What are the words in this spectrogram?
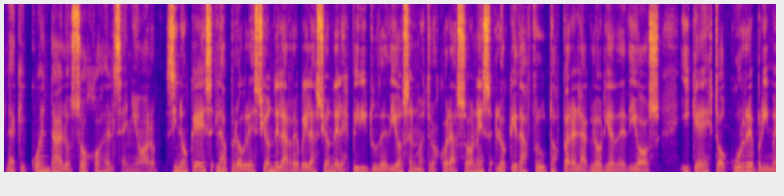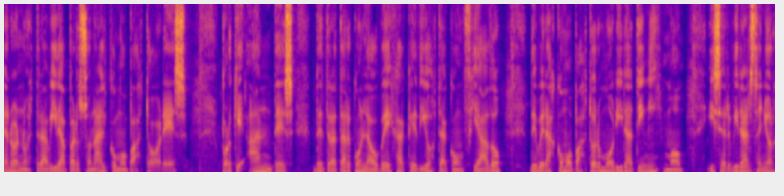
la que cuenta a los ojos del Señor, sino que es la progresión de la revelación del Espíritu de Dios en nuestros corazones lo que da frutos para la gloria de Dios y que esto ocurre primero en nuestra vida personal como pastores. Porque antes de tratar con la oveja que Dios te ha confiado, deberás como pastor morir a ti mismo y servir al Señor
